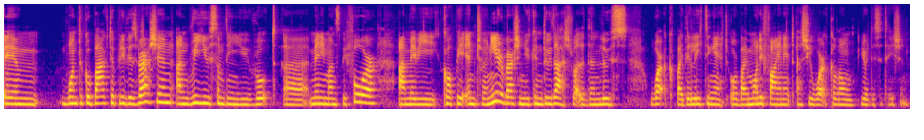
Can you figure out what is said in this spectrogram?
um, want to go back to a previous version and reuse something you wrote uh, many months before and maybe copy it into a newer version, you can do that rather than lose work by deleting it or by modifying it as you work along your dissertation.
